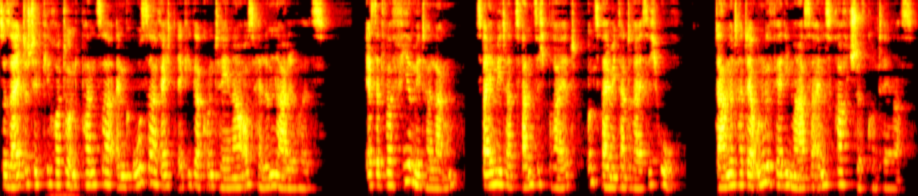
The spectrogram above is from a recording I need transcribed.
Zur Seite steht Quixote und Panzer ein großer rechteckiger Container aus hellem Nadelholz. Er ist etwa vier Meter lang, zwei Meter zwanzig breit und zwei Meter dreißig hoch. Damit hat er ungefähr die Maße eines Frachtschiffcontainers.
